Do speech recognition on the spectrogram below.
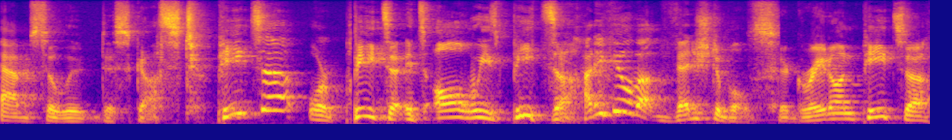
absolute disgust. Pizza or pizza? It's always pizza. How do you feel about vegetables? They're great on pizza.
